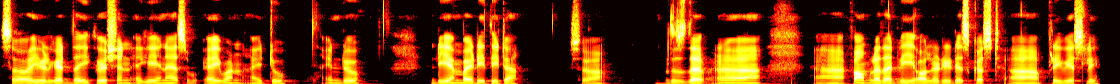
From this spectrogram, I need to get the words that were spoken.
so you will get the equation again as i1 i2 into dm by d theta. So this is the uh, uh, formula that we already discussed previously.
